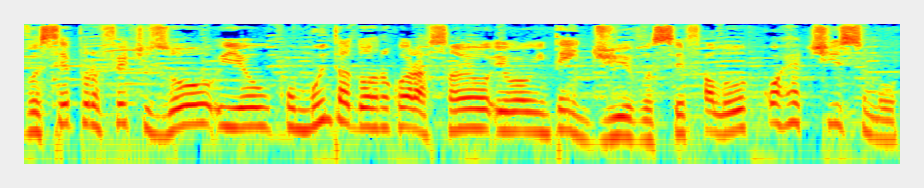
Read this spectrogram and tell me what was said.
você profetizou e eu com muita dor no coração eu, eu entendi. Você falou corretíssimo.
